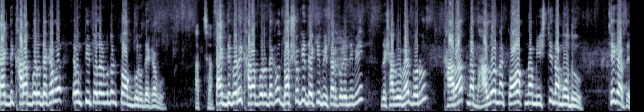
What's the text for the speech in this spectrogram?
চারটি খারাপ গরু দেখাবো এবং তিতলের মতন টক গরু দেখাবো। আচ্ছা। চারটি গরুই খারাপ গরু দেখো দর্শকই দেখি বিচার করে নিবি যে সাগর ভাইয়ের গরু খারাপ না ভালো না টক না মিষ্টি না মধু। ঠিক আছে?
